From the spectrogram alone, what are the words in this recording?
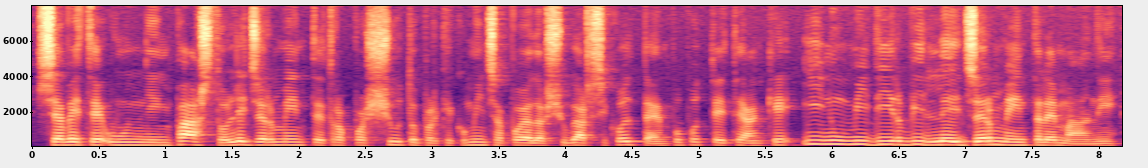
se avete un impasto leggermente troppo asciutto perché comincia poi ad asciugarsi col tempo, potete anche inumidirvi leggermente le mani.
